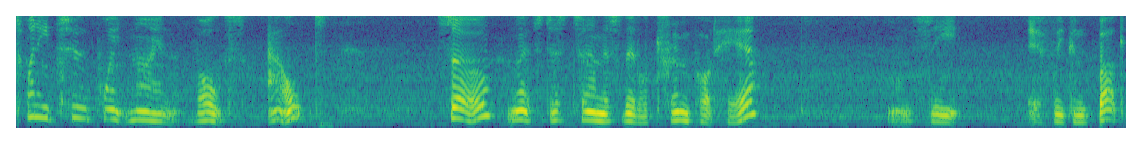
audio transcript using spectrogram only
22.9 volts out. So, let's just turn this little trim pot here and see if we can buck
